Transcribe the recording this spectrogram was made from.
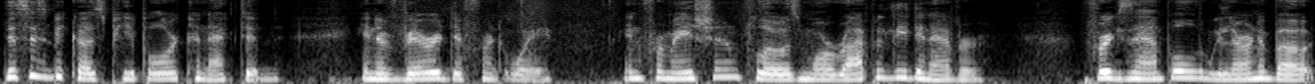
This is because people are connected in a very different way information flows more rapidly than ever. For example, we learn about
